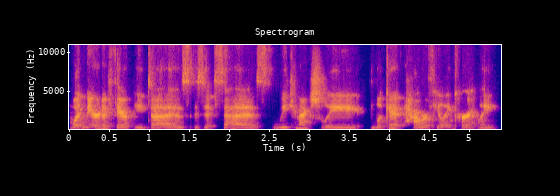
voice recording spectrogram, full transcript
what narrative therapy does is it says we can actually look at how we're feeling currently,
